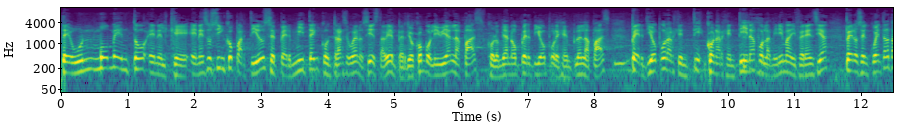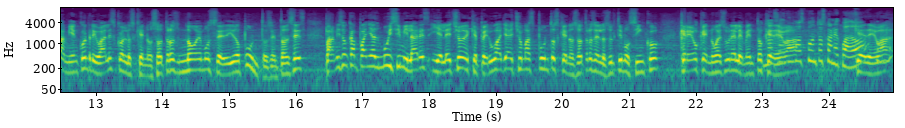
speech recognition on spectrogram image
de un momento en el que en esos cinco partidos se permite encontrarse, bueno, sí, está bien, perdió con Bolivia en La Paz, Colombia no perdió, por ejemplo, en La Paz, perdió por con Argentina por la mínima diferencia, pero se encuentra también con rivales con los que nosotros no hemos cedido puntos. Entonces, para mí son campañas muy similares y el hecho de que Perú haya hecho más puntos que nosotros en los últimos cinco, creo que no es un elemento que ¿No deba... puntos con Ecuador? Que deba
